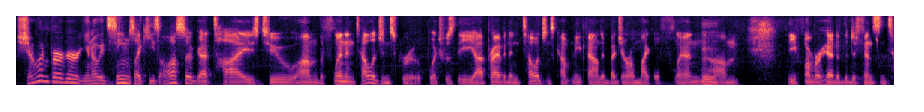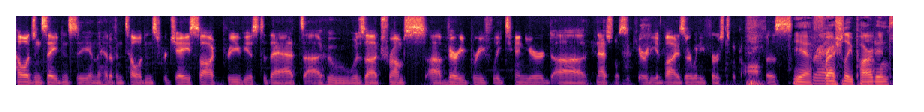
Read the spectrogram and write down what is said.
Schoenberger, you know, it seems like he's also got ties to um, the Flynn Intelligence Group, which was the uh, private intelligence company founded by General Michael Flynn, Mm. um, the former head of the Defense Intelligence Agency and the head of intelligence for JSOC previous to that, uh, who was uh, Trump's uh, very briefly tenured uh, national security advisor when he first took office. Yeah. Right. Freshly pardoned.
